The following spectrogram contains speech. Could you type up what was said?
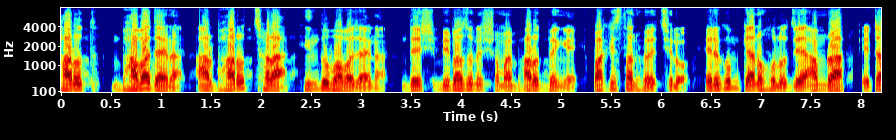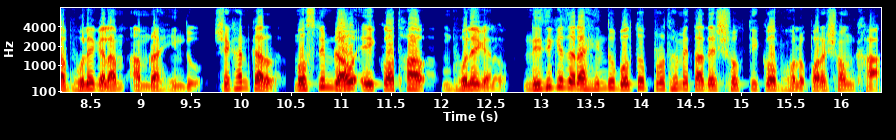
ভারত ভাবা যায় না, আর ভারত ছাড়া হিন্দু ভাবা যায় না। দেশ বিভাজনের সময় ভারত ভেঙে পাকিস্তান হয়েছিল। এরকম কেন হলো যে আমরা এটা ভুলে গেলাম, আমরা হিন্দু। সেখানকার মুসলিমরাও এই কথা ভুলে গেল। নিজেকে যারা হিন্দু বলতো, প্রথমে তাদের শক্তি কম হলো, পরে সংখ্যা।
